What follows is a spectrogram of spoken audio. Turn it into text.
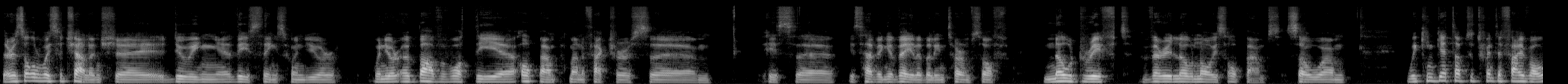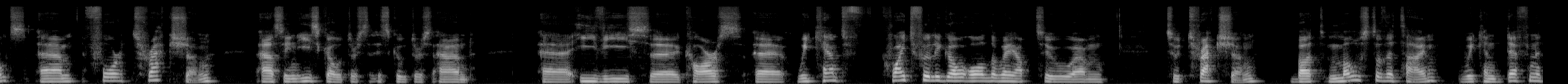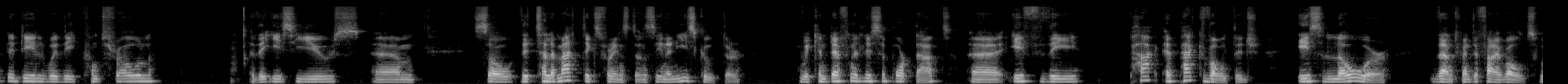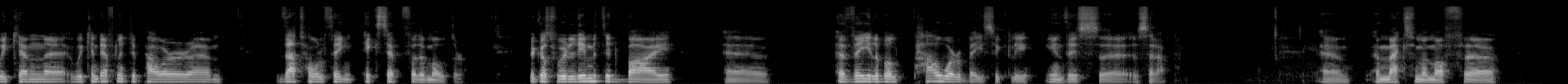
there is always a challenge uh, doing uh, these things when you're when you're above what the uh, op amp manufacturers um, is is having available in terms of no drift, very low noise op amps. So um, we can get up to 25 volts um, for traction, as in e-scooters, scooters and uh, EVs, uh, cars. Uh, we can't quite fully go all the way up to um, to traction, but most of the time we can definitely deal with the control, the ECUs. Um, so the telematics, for instance, in an e-scooter, we can definitely support that. Uh, if the pack, pack voltage is lower than 25 volts, we can uh, we can definitely power um, that whole thing except for the motor, because we're limited by uh, available power basically in this uh, setup. Um, a maximum of uh,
